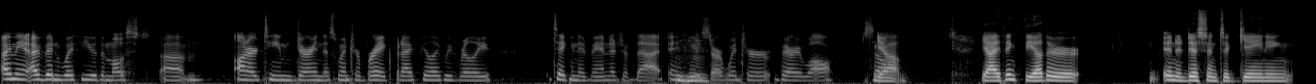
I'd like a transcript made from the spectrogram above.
I mean, I've been with you the most um, on our team during this winter break, but I feel like we've really taken advantage of that and Mhm. used our winter very well. So Yeah. Yeah, I think the other in addition to gaining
